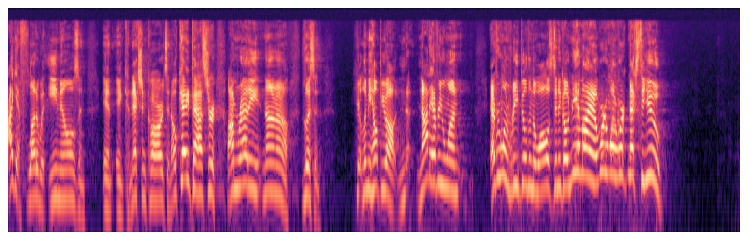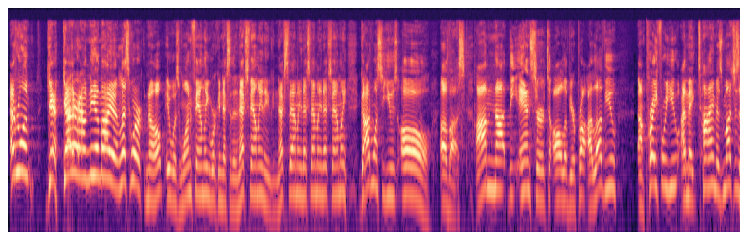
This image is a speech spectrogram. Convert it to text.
I get flooded with emails and and, and connection cards and, okay, Pastor, I'm ready. No, no, no, no. Listen, here, let me help you out. N- not everyone, everyone rebuilding the walls didn't go, Nehemiah, we're going to work next to you. Everyone get, gather around Nehemiah and let's work. No, it was one family working next to the next family, and the next family, next family, next family. God wants to use all of us. I'm not the answer to all of your problems. I love you. I pray for you. I make time as much as,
